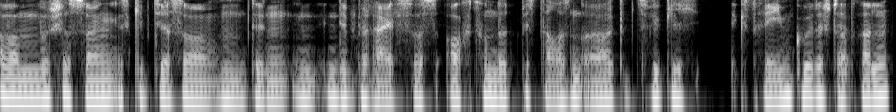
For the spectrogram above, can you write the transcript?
Aber man muss schon sagen, es gibt ja so um den, in, in dem Bereich so 800 bis 1000 Euro gibt es wirklich extrem gute Stadtradeln,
